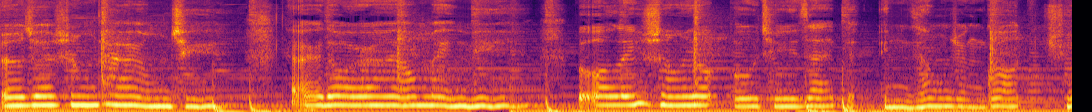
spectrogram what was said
这街上太拥挤，太多人有秘密，玻璃上有雾气在被隐藏进过去。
